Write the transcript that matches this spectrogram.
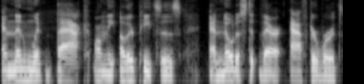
and then went back on the other pizzas and noticed it there afterwards.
